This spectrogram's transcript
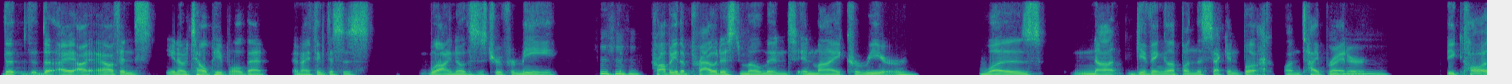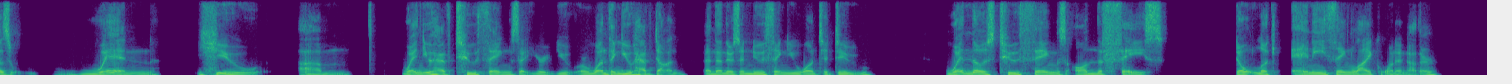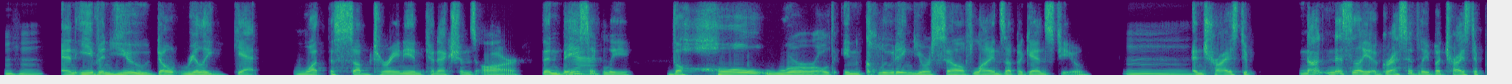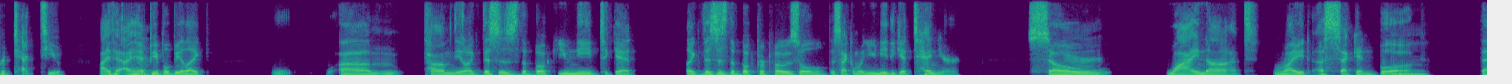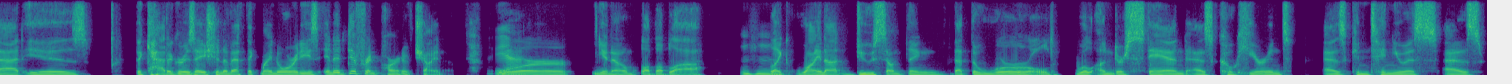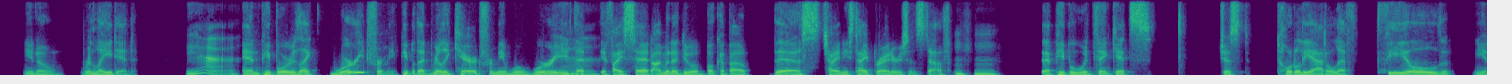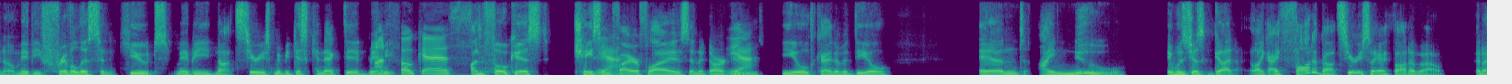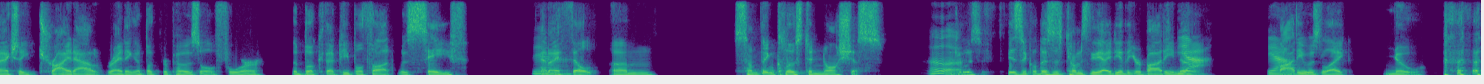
the, the, the I, I, often, you know, tell people that, and I think this is, well, I know this is true for me. The, probably the proudest moment in my career was not giving up on the second book on typewriter mm. because when you um, when you have two things that you're you or one thing you have done and then there's a new thing you want to do when those two things on the face don't look anything like one another mm-hmm. and even you don't really get what the subterranean connections are then basically yeah. the whole world including yourself lines up against you mm. and tries to not necessarily aggressively but tries to protect you I've, i had people be like um, Tom, you know, like this is the book you need to get, like this is the book proposal, the second one, you need to get tenure. So yeah. why not write a second book mm. that is the categorization of ethnic minorities in a different part of China yeah. or, you know, blah, blah, blah. Mm-hmm. Like, why not do something that the world will understand as coherent, as continuous, as, you know, related? Yeah. And people were like worried for me. People that really cared for me were worried yeah. that if I said I'm going to do a book about this Chinese typewriters and stuff, mm-hmm. that people would think it's just totally out of left field, you know, maybe frivolous and cute, maybe not serious, maybe disconnected, maybe unfocused, unfocused, chasing yeah. fireflies in a darkened yeah. field kind of a deal. And I knew it was just gut. Like I thought about, seriously, I thought about and I actually tried out writing a book proposal for the book that people thought was safe. Yeah. And I felt um, something close to nauseous. Ugh. It was physical. This is comes to the idea that your body knows. Yeah. yeah. Body was like, no.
